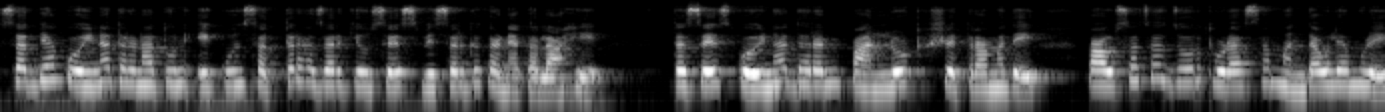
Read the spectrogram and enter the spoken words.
सध्या कोयना धरणातून एकूण सत्तर हजार क्युसेस विसर्ग करण्यात आला आहे. तसेच कोयना धरण पाणलोट क्षेत्रामध्ये पावसाचा जोर थोडासा मंदावल्यामुळे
